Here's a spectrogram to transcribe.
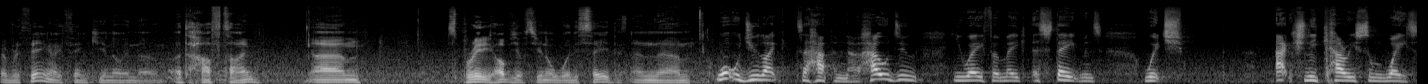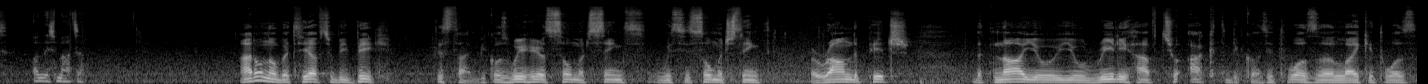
everything, I think, you know, in the, at halftime. Um, it's pretty obvious, you know, what he said. And um, What would you like to happen now? How do UEFA make a statement which actually carries some weight on this matter? I don't know, but you have to be big this time because we hear so much things, we see so much things around the pitch. But now you, you really have to act because it was uh, like it was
